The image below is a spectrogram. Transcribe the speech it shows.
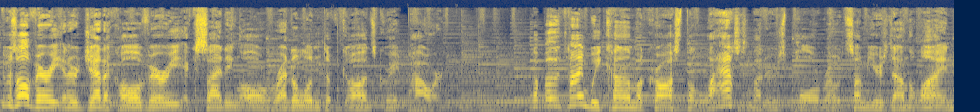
It was all very energetic, all very exciting, all redolent of God's great power. But by the time we come across the last letters Paul wrote some years down the line,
